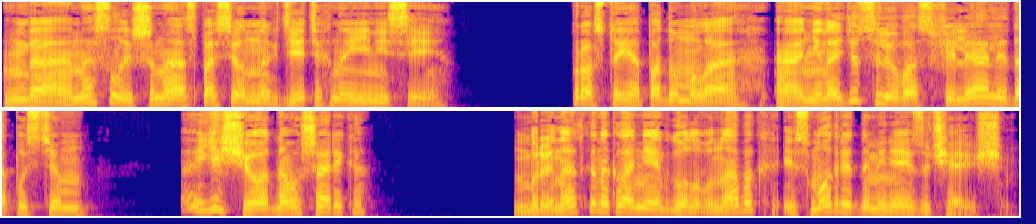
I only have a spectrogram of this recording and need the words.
«Да, наслышана о спасенных детях на Енисее. Просто я подумала, а не найдется ли у вас в филиале, допустим, еще одного шарика?» Брюнетка наклоняет голову на бок и смотрит на меня изучающим.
